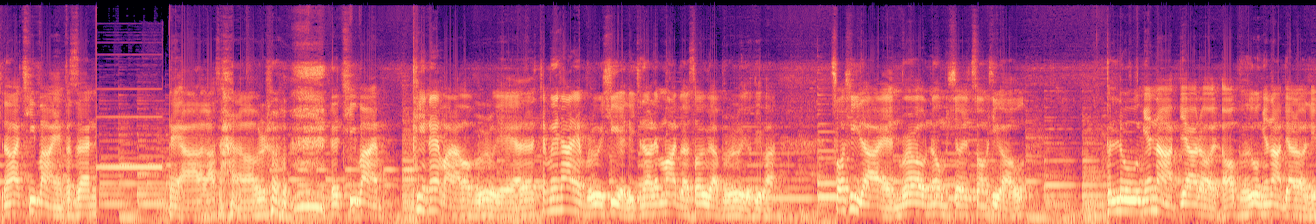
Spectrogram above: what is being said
ကျွန်တော်ကချီးပါရင်ပါဇက်နဲ့အားလကားစားတာပါဘရိုချီးပါရင်ဖင်နဲ့ပါတာပါဘရိုရဲ့သမင်းသားနဲ့ဘရိုရှိရလေကျွန်တော်လည်းမှားပြ sorry ပါဘရိုရေပြပါဆောရှိလားရယ် bro no မရှိဆောမရှိပါဘူး ဘလူမျက်နှာပြတော့အော်ဘလူမျက်နှာပြတော့လေ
